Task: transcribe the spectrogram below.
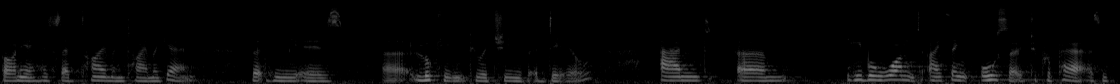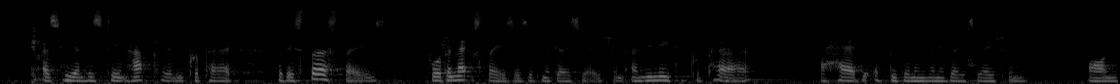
Barnier has said time and time again that he is uh, looking to achieve a deal. And um, he will want, I think, also to prepare, as he, as he and his team have clearly prepared for this first phase, for the next phases of negotiation. And you need to prepare ahead of beginning the negotiation on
